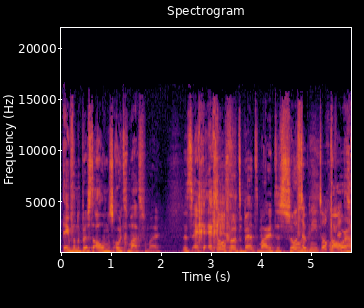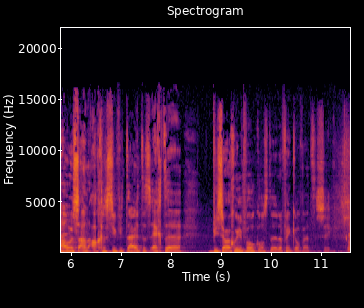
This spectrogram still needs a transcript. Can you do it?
Een van de beste albums ooit gemaakt voor mij. Het is echt, echt geen grote band, maar het is Hoeft zo'n powerhouse aan agressiviteit. Dat is echt eh, bizar goede vocals. De- dat vind ik heel vet. Sick. Ja,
